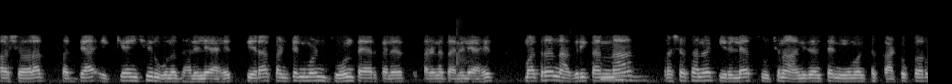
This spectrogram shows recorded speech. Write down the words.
शहरात सध्या एक्क्याऐंशी रुग्ण झालेले आहेत. तेरा कंटेनमेंट झोन तयार करण्यात करण्यात आलेले आहेत. मात्र नागरिकांना. प्रशासनाने केलेल्या सूचना आणि त्यांच्या नियमांचं काटोकर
